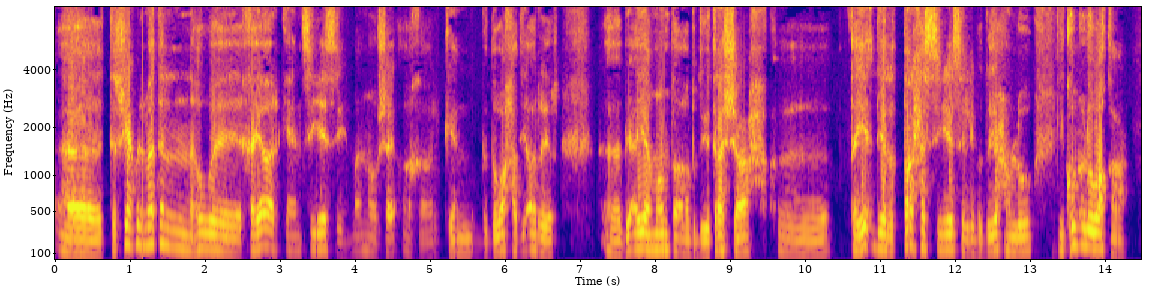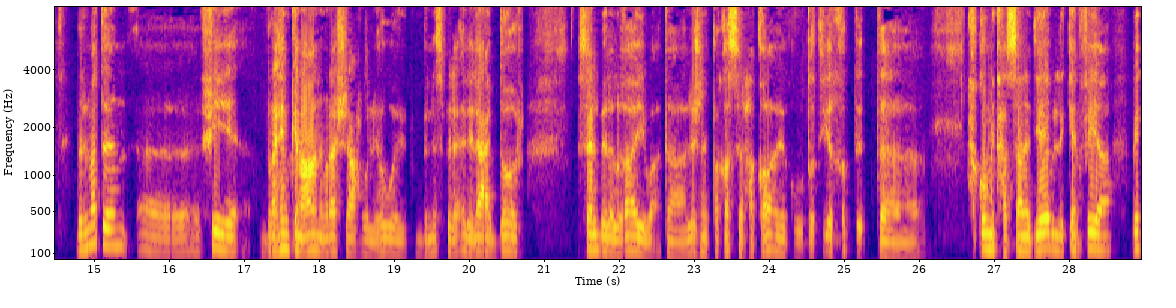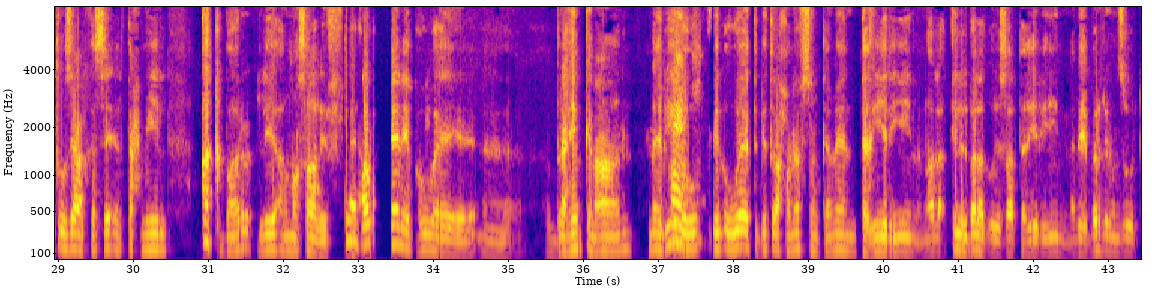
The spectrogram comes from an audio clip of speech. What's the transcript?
آه، الترشيح بالمتن هو خيار كان سياسي منه شيء آخر كان بده واحد يقرر آه، بأي منطقة بده يترشح آه، تيقدر الطرح السياسي اللي بده يحمله يكون له وقع بالمتن آه، في إبراهيم كنعان مرشح واللي هو بالنسبة لي لاعب دور سلبي للغاية وقتها لجنة تقصي الحقائق وتطيير خطة آه، حكومة حسان دياب اللي كان فيها بتوزيع الخسائر تحميل أكبر للمصارف. أول جانب هو آه، إبراهيم كنعان. مقابله في القوات بيطرحوا نفسهم كمان تغييريين لأنه هلأ كل البلد قولي صار تغييريين نبيه بري ونزول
